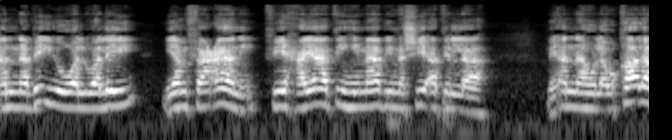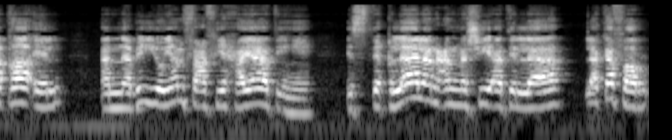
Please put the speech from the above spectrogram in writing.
النبي والولي ينفعان في حياتهما بمشيئة الله لأنه لو قال قائل النبي ينفع في حياته استقلالا عن مشيئة الله لكفر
